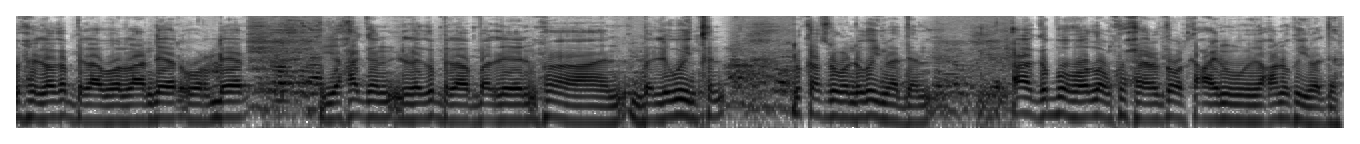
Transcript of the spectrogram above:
wixii laga bilaabo laandheer wardheer iyo xaggan laga bilaabo balliweyntan. Dhulkaasna waa nooga yimaadaan. Aagga buuhoodlan ku xeeran gobolka canu ka yimaadaan.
